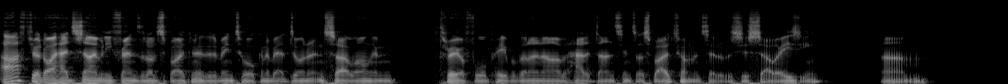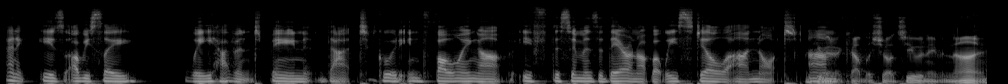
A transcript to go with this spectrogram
after it, I had so many friends that I've spoken to that have been talking about doing it in so long, and three or four people that I know have had it done since I spoke to them and said it was just so easy. Um, and it is obviously we haven't been that good in following up if the simmers are there or not, but we still are not. I've given Um, it a couple of shots, you wouldn't even know.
